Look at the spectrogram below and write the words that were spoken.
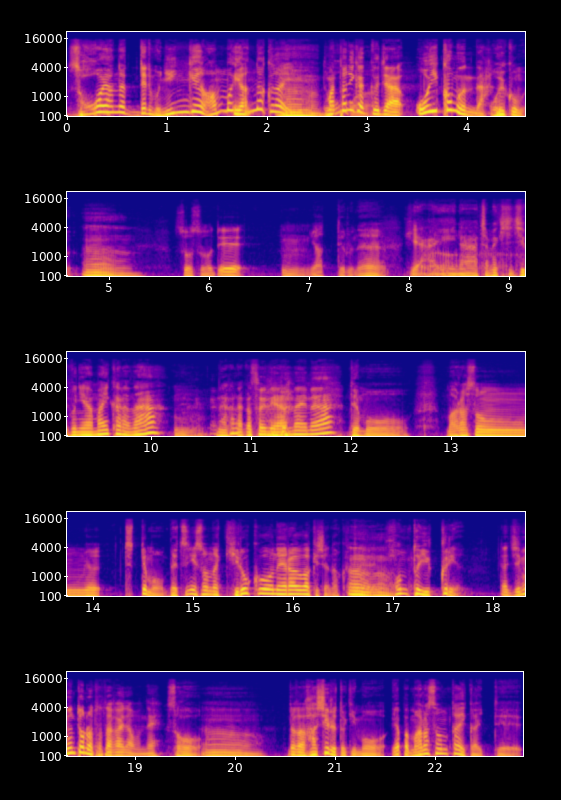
そうやんないででも人間あんまやんなくない、うん。まあ、とにかくじゃあ追い込むんだ。追い込む。うん。そうそう。で、うん、やってるね、いや、いいな、ちゃめ吉自分に甘いからな。うん、なかなかそういうのやんないな。でもマラソンつっても別にそんな記録を狙うわけじゃなくて、うんうん。ほんとゆっくりだ自分との戦いだもんね。そう。うん。だから走る時もやっぱマラソン大会って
